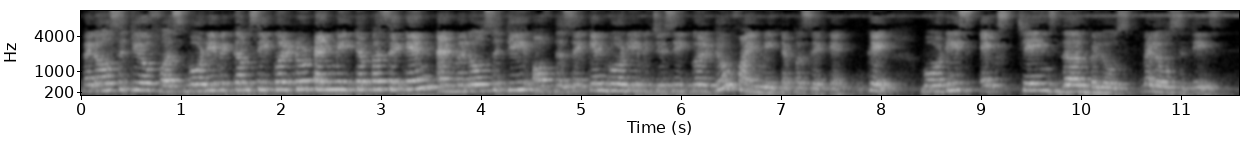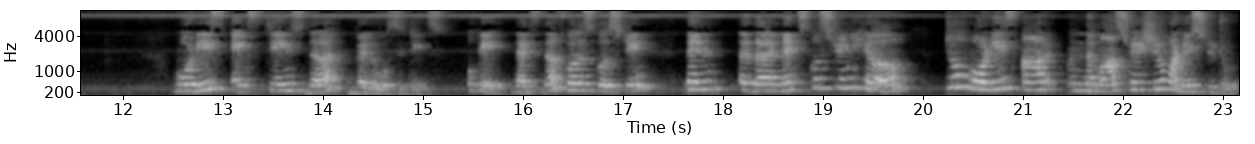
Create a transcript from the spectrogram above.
Velocity of first body becomes equal to 10 meter per second and velocity of the second body which is equal to 5 meter per second. Okay, bodies exchange their velocities. Bodies exchange their velocities. Okay, that's the first question. Then uh, the next question here, two bodies are in the mass ratio 1 is to 2.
